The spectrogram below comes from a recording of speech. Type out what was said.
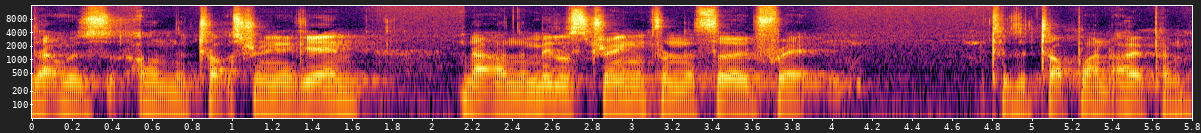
That was on the top string again. Now on the middle string from the third fret to the top one open.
